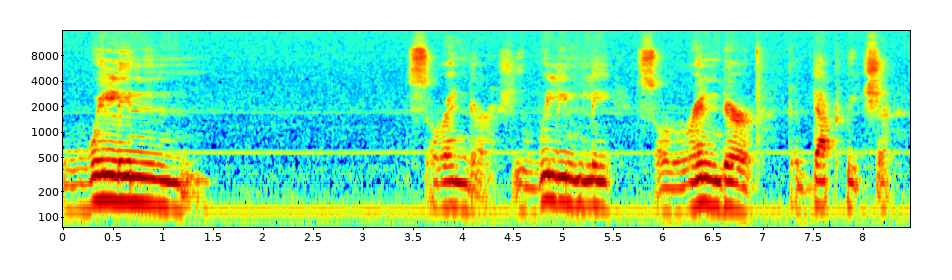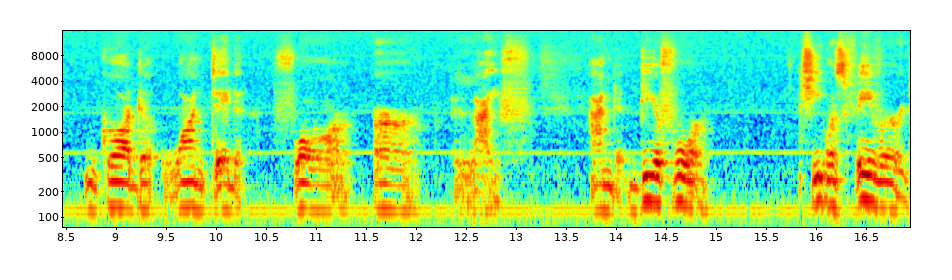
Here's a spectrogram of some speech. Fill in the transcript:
willing surrender. She willingly surrendered to that which God wanted for her life. And therefore, she was favored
